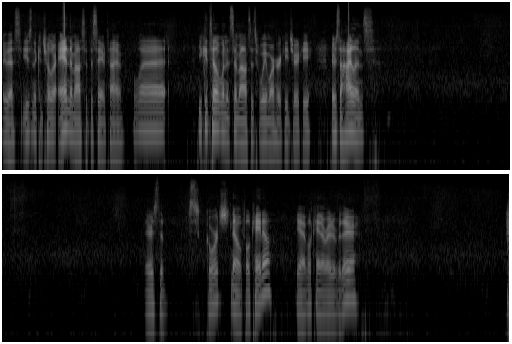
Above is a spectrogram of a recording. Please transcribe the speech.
Look at this. Using the controller and the mouse at the same time. What? You can tell when it's the mouse, it's way more herky-jerky. There's the Highlands. There's the Scorch, no, Volcano? Yeah, Volcano right over there.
